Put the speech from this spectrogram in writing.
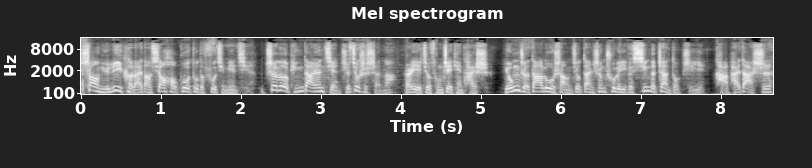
少女立刻来到消耗过度的父亲面前，这乐平大人简直就是神啊！而也就从这天开始，勇者大陆上就诞生出了一个新的战斗职业——卡牌大师。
